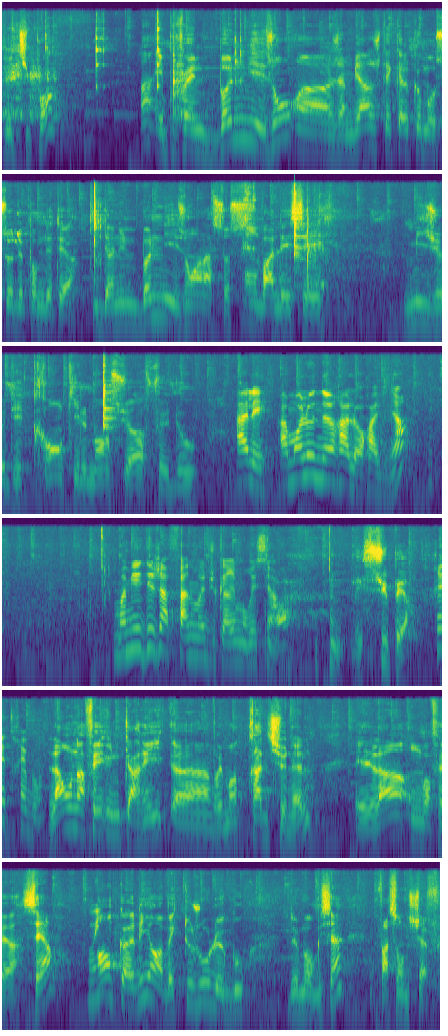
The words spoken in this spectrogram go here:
petits pois. Ah, et pour faire une bonne liaison, euh, j'aime bien ajouter quelques morceaux de pommes de terre qui donnent une bonne liaison à la sauce. On va laisser mijoter tranquillement sur feu doux. Allez, à moi l'honneur alors, elle vient. Mamie est déjà fan, moi, du curry mauricien. Il est super. Très, très bon. Là, on a fait une curry euh, vraiment traditionnelle. Et là, on va faire serre Oui. en curry avec toujours le goût de mauricien, façon de chef.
